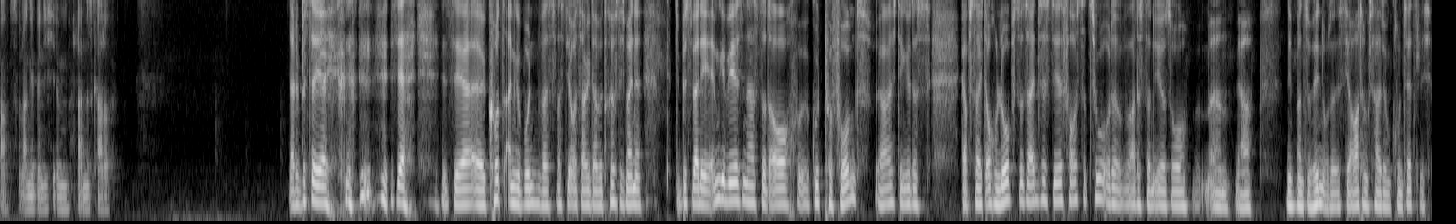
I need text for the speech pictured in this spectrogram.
ja, solange bin ich im Landeskader. Ja, du bist ja sehr, sehr äh, kurz angebunden, was, was die Aussage da betrifft. Ich meine, du bist bei der EM gewesen, hast dort auch äh, gut performt. Ja, ich denke, das gab es vielleicht auch ein Lob so seitens des DLVs dazu oder war das dann eher so, ähm, ja, nimmt man so hin oder ist die Erwartungshaltung grundsätzlich?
